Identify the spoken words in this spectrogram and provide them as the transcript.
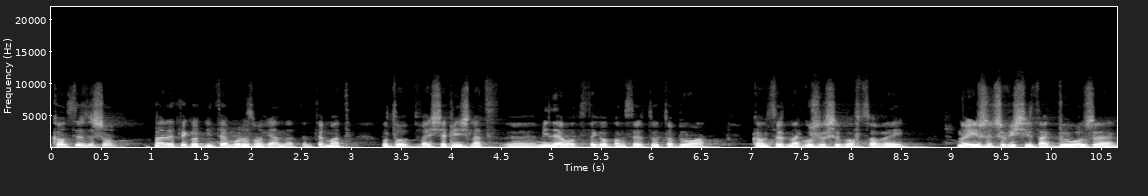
koncert, zresztą parę tygodni temu rozmawiałem na ten temat, bo to 25 lat e, minęło od tego koncertu. To była koncert na Górze Szybowcowej. No i rzeczywiście tak było, że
